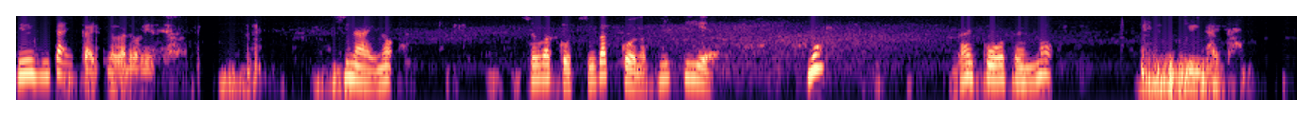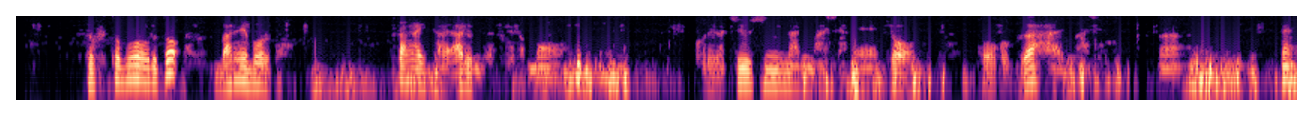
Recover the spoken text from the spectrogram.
球技大会ってのがあるわけですよ。市内の小学校、中学校の PTA の対抗戦の球技大会。ソフトボールとバレーボールと2大会あるんですけども、これが中止になりましたね。今日、報告が入りました。うん。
